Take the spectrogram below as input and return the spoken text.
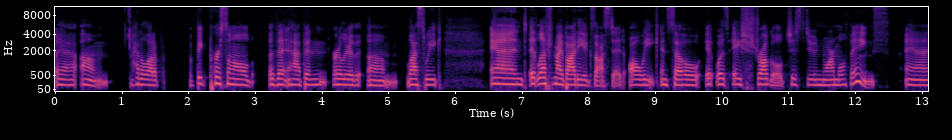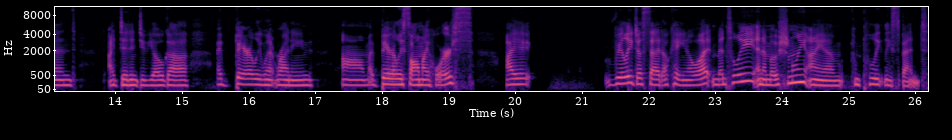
I um had a lot of a big personal event happen earlier th- um last week and it left my body exhausted all week and so it was a struggle just to do normal things and i didn't do yoga i barely went running um, i barely saw my horse i really just said okay you know what mentally and emotionally i am completely spent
